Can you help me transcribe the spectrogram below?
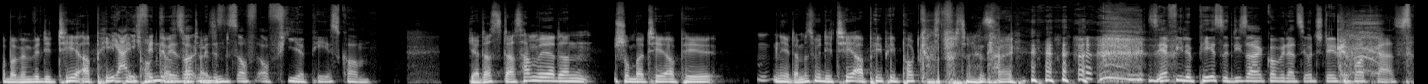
Aber wenn wir die TAPP Ja, ich finde, wir sollten mindestens auf, auf vier Ps kommen. ja, das, das haben wir ja dann schon bei TAP. Nee, da müssen wir die TAPP Podcast Partei sein. Sehr viele Ps in dieser Kombination stehen für Podcast.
